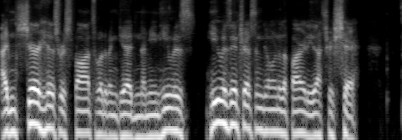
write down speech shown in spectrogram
I'm sure his response would have been good. And I mean, he was he was interested in going to the party, that's for sure.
